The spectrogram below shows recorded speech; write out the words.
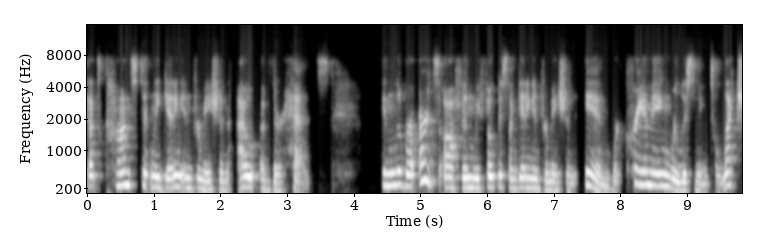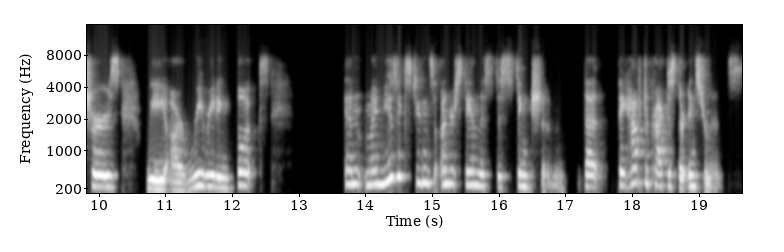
That's constantly getting information out of their heads in liberal arts, often we focus on getting information in. We're cramming, we're listening to lectures, we are rereading books. And my music students understand this distinction that they have to practice their instruments.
